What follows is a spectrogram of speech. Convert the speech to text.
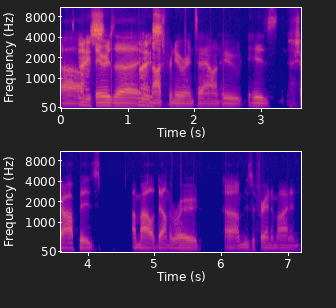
Um, Nice. There's a an entrepreneur in town who his shop is a mile down the road. Um, he's a friend of mine, and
